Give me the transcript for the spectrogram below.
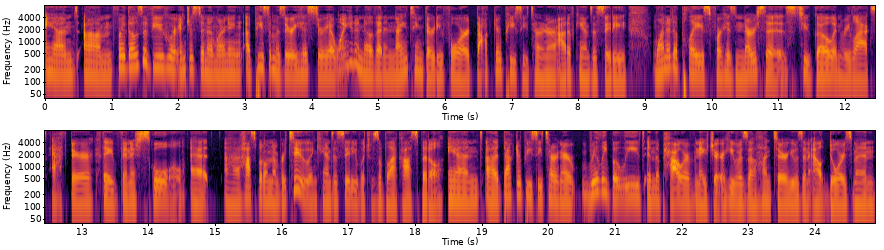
And um, for those of you who are interested in learning a piece of Missouri history, I want you to know that in 1934, Dr. P.C. Turner out of Kansas City wanted a place for his nurses to go and relax after they finished school at uh, hospital number two in Kansas City, which was a black hospital. And uh, Dr. P.C. Turner really believed in the power of nature. He was a hunter, he was an outdoorsman.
